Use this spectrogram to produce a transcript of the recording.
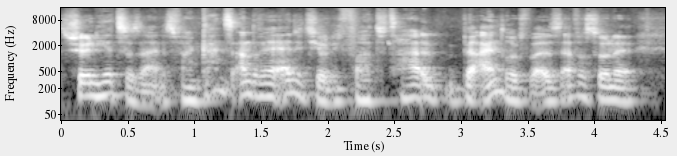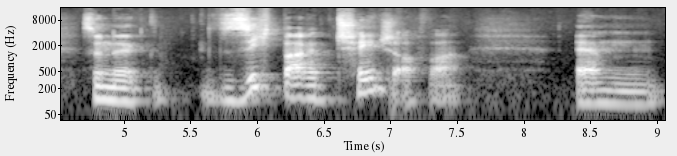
schön hier zu sein. Es war eine ganz andere Attitude. Ich war total beeindruckt, weil es einfach so eine, so eine sichtbare Change auch war. Ähm,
